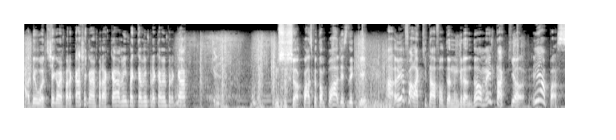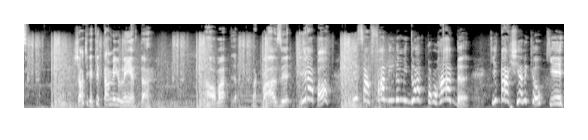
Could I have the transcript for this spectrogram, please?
Cadê o outro? Chega mais pra cá, chega mais pra cá. Vem pra cá, vem pra cá, vem pra cá. Nossa senhora, quase que eu tomo porrada desse daqui? Ah, eu ia falar que tava faltando um grandão, mas ele tá aqui, ó. Ih, rapaz. Shotgun aqui tá meio lenta. Calma. Tá quase. Ih, rapaz. Esse safado ainda me deu uma porrada. Que tá achando que é o quê?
